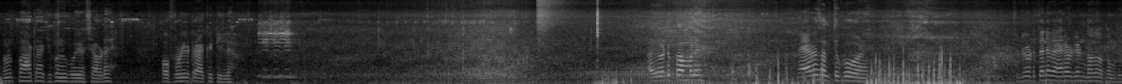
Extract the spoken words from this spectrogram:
നമ്മളിപ്പോൾ ആ ട്രാക്കിൽ ഒന്ന് പോയി. പക്ഷെ അവിടെ ഓഫ് റോഡിൽ ട്രാക്ക് കിട്ടിയില്ല. അതുകൊണ്ട് ഇപ്പോൾ നമ്മൾ വേറെ സ്ഥലത്ത് പോവാണ്. ചുണ്ടോട്ടിൽ തന്നെ വേറെ എവിടെ ഉണ്ടോ എന്ന് നോക്കാം നമുക്ക്.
